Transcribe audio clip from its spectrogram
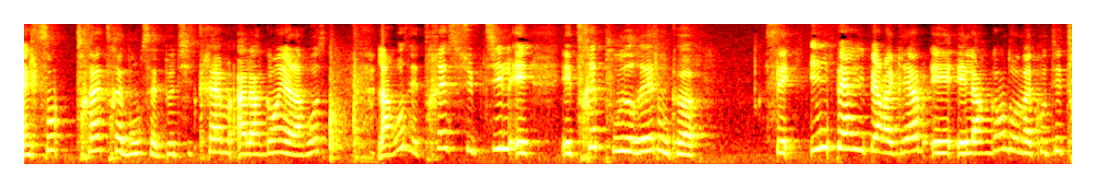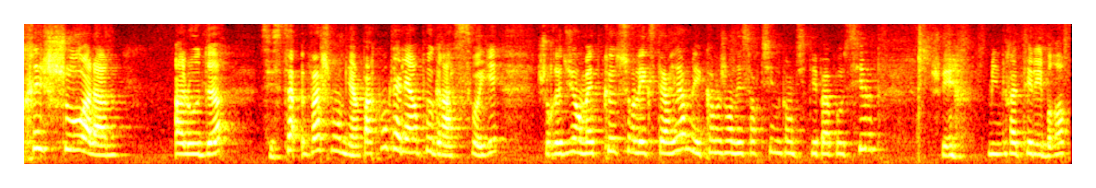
elle sent très très bon cette petite crème à l'argan et à la rose. La rose est très subtile et, très poudrée donc c'est hyper hyper agréable et, l'argan donne un côté très chaud à l'odeur. c'est vachement bien. Par contre elle est un peu grasse, vous voyez. J'aurais dû en mettre que sur l'extérieur mais comme j'en ai sorti une quantité pas possible, je vais m'hydrater les bras.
